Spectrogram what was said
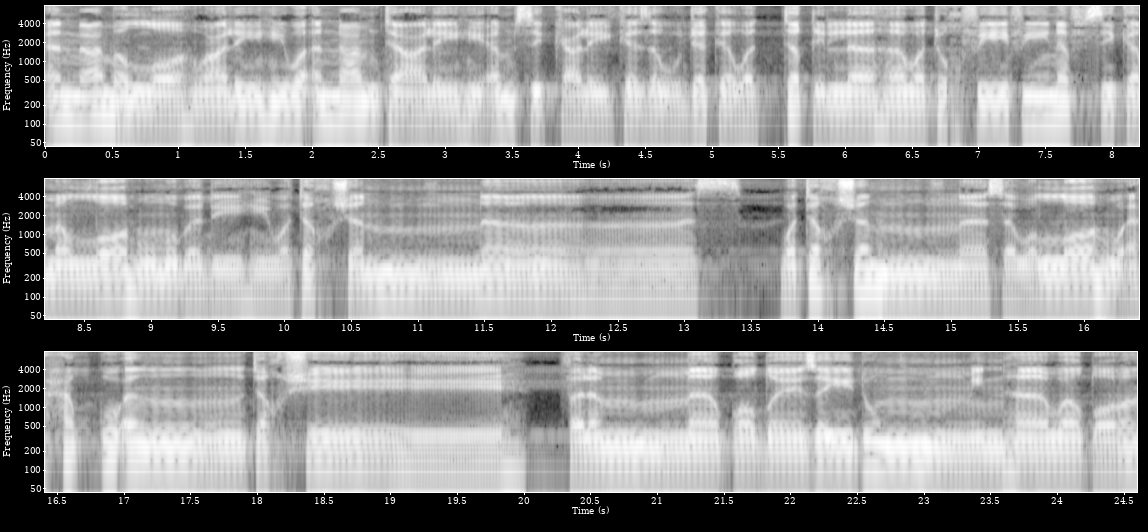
أنعم الله عليه وأنعمت عليه أمسك عليك زوجك واتق الله وتخفي في نفسك ما الله مبديه وتخشى الناس. وتخشى الناس والله أحق أن تخشيه. فلما قضي زيد منها وطرا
